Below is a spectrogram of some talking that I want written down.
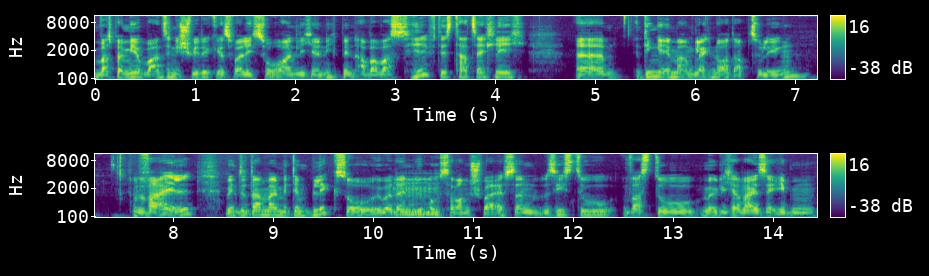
Was bei mir wahnsinnig schwierig ist, weil ich so ordentlich ja nicht bin, aber was hilft, ist tatsächlich, ähm, Dinge immer am gleichen Ort abzulegen. Weil, wenn du dann mal mit dem Blick so über deinen Mhm. Übungsraum schweifst, dann siehst du, was du möglicherweise eben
